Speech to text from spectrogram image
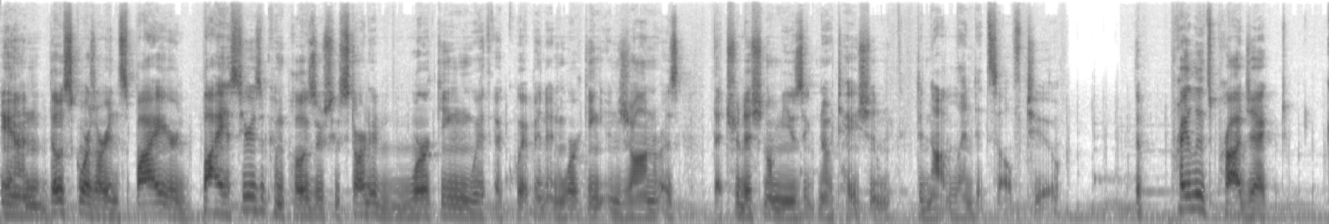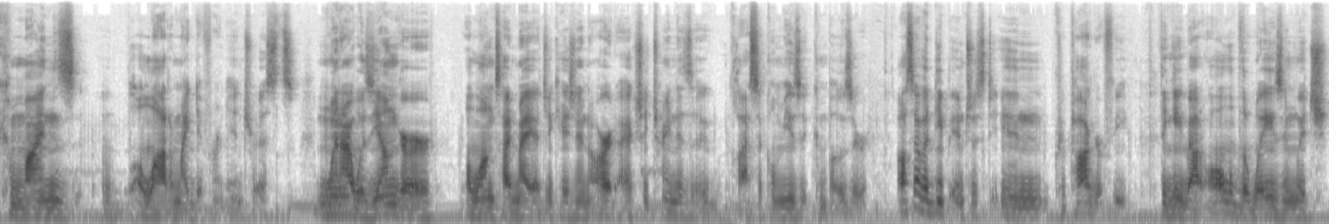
And those scores are inspired by a series of composers who started working with equipment and working in genres that traditional music notation did not lend itself to. The Preludes project combines a lot of my different interests. When I was younger, alongside my education in art, I actually trained as a classical music composer. I also have a deep interest in cryptography, thinking about all of the ways in which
